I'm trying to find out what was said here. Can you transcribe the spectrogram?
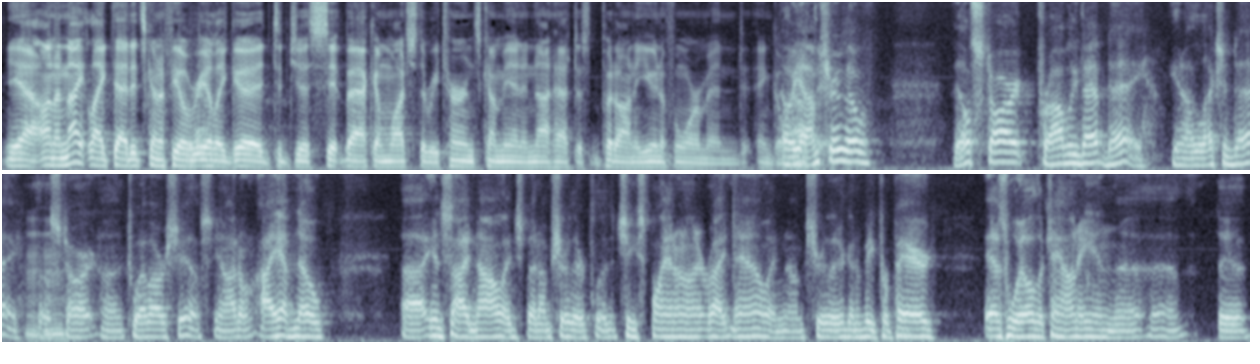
Yeah, on a night like that, it's going to feel really good to just sit back and watch the returns come in and not have to put on a uniform and and go. Oh yeah, I'm there. sure they'll they'll start probably that day. You know, election day. They'll start uh, 12 hour shifts. You know, I don't. I have no uh, inside knowledge, but I'm sure they're the chief's planning on it right now, and I'm sure they're going to be prepared, as will the county and the uh, the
